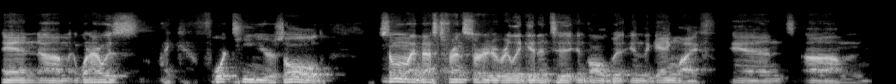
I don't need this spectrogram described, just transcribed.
And um, when I was like 14 years old, some of my best friends started to really get into involvement in the gang life. And um,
